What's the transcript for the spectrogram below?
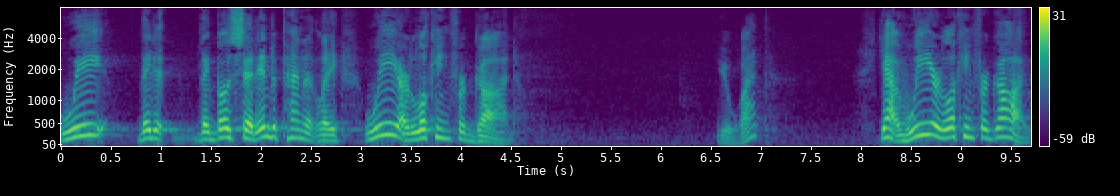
We, they, they both said independently, we are looking for God. You what? Yeah, we are looking for God.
